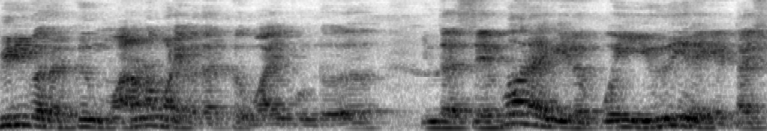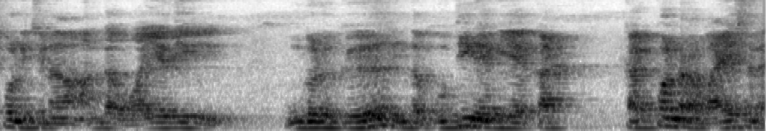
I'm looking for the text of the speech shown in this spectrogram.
பிரிவதற்கு மரணம் அடைவதற்கு வாய்ப்புண்டு. இந்த செவ்வாய் ரேகையில போய் இறுதி ரேகையை டச் பண்ணுச்சுன்னா அந்த வயதில் உங்களுக்கு இந்த புத்தி ரேகையை கட் கட் பண்ற வயசுல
